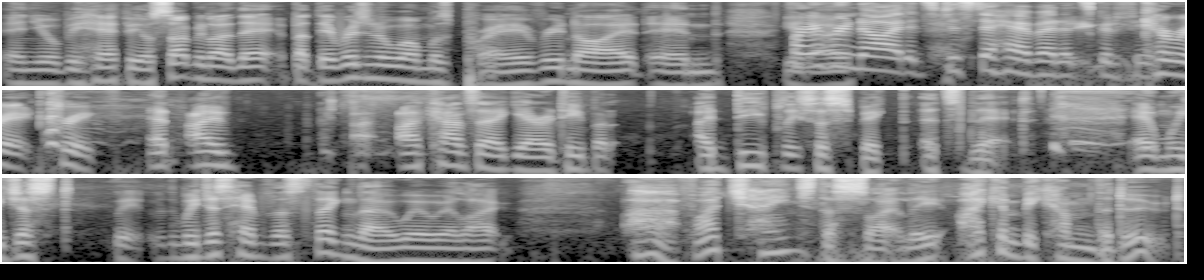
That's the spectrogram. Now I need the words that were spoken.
and you'll be happy, or something like that. But the original one was pray every night, and you For know, every night, it's just a habit. It's good for you. Correct, correct. and I, I, I can't say I guarantee, but I deeply suspect it's that. and we just we, we just have this thing though where we're like, ah, if I change this slightly, I can become the dude,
